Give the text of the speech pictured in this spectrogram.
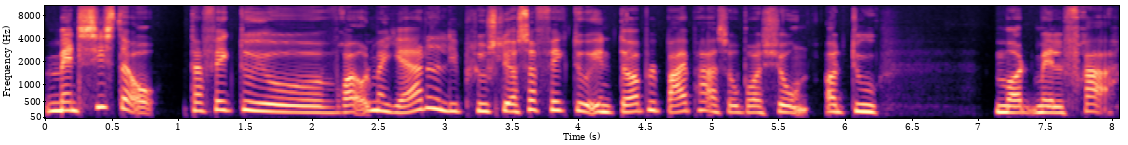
men sidste år, der fik du jo vrøvl med hjertet lige pludselig, og så fik du en dobbelt bypass-operation, og du måtte melde fra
